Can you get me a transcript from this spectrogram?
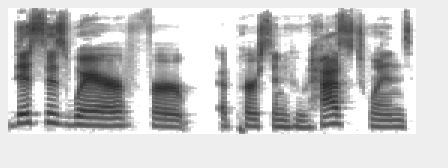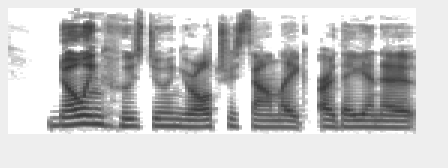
This is where, for a person who has twins, knowing who's doing your ultrasound, like, are they in a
